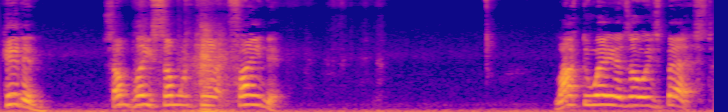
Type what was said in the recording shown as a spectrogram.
Hidden. Someplace someone can't find it. Locked away is always best.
